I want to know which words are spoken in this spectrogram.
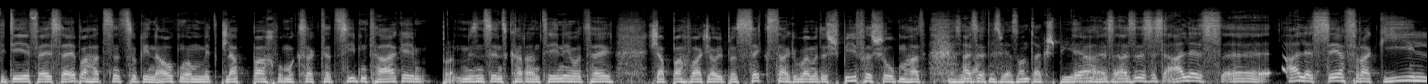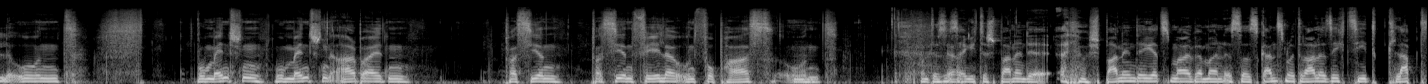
Die DFL selber hat es nicht so genau genommen mit Gladbach, wo man gesagt hat, sieben Tage müssen sie ins Quarantänehotel. Gladbach war, glaube ich, bloß sechs Tage, weil man das Spiel verschoben hat. Also, also dachten, es wäre Sonntagsspiel. Ja, es, also es ist alles, äh, alles sehr fragil und wo Menschen, wo Menschen arbeiten, passieren, passieren Fehler und Fauxpas und und das ist ja. eigentlich das Spannende, Spannende jetzt mal, wenn man es aus ganz neutraler Sicht sieht, klappt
